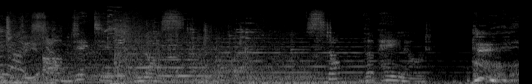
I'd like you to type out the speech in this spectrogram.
Objective lost. Stop the payload.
